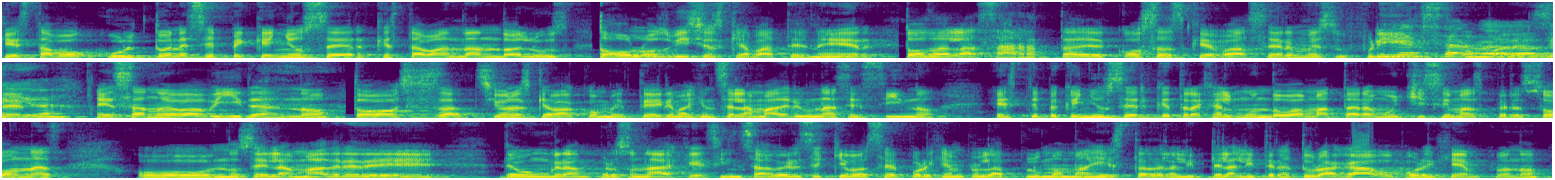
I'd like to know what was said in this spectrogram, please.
¿Qué estaba oculto en ese pequeño ser que estaban dando a luz todos los vicios que va a tener, toda la sarta de cosas que va a hacerme sufrir esa nueva vida. esa nueva vida, ¿no? Todas esas acciones que va a cometer, imagínense la madre de un asesino, este pequeño ser que traje al mundo va a matar a muchísimas personas, o no sé, la madre de, un gran personaje sin saberse qué va a ser, por ejemplo, la pluma maestra de la, de la literatura Gabo, por ejemplo, ¿no?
